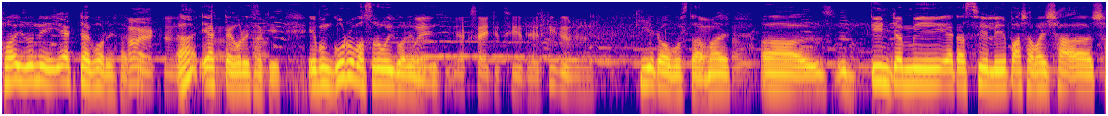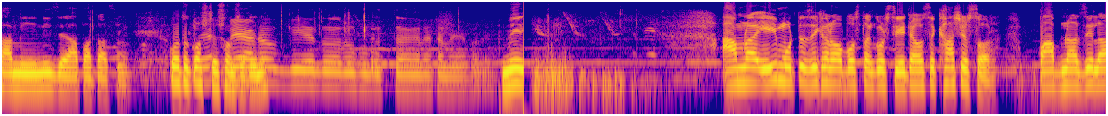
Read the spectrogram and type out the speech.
ছয় জনই একটা ঘরে থাকে। হ্যাঁ, একটা- হ্যাঁ ঘরে থাকে। এবং গরু বাছর ওই ঘরের মধ্যে। এক সাইডে থুয়ে দেয় কি করবে? কি এটা অবস্থা? আমার তিনটা মেয়ে একটা ছেলে পাশাপাশি স্বামী নিজের আপাত আছে। কত কষ্ট সংসার একটা মেয়ে আমরা এই মুহূর্তে যেখানে অবস্থান করছি, এটা হচ্ছে খাসের সর পাবনা জেলা।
